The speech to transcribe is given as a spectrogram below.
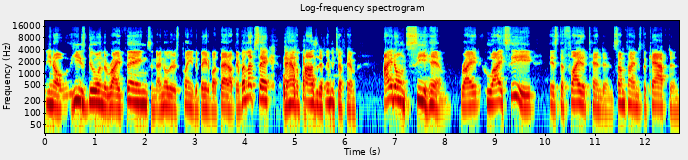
you know he's doing the right things, and I know there's plenty of debate about that out there. But let's say I have a positive image of him, I don't see him right. Who I see is the flight attendant, sometimes the captain,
